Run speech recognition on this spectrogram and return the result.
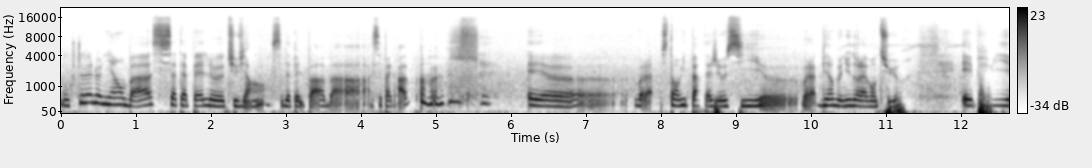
donc je te mets le lien en bas. Si ça t'appelle, euh, tu viens. Si ça t'appelle pas, bah c'est pas grave. et euh, voilà, si tu as envie de partager aussi, voilà, bienvenue dans l'aventure. Et puis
